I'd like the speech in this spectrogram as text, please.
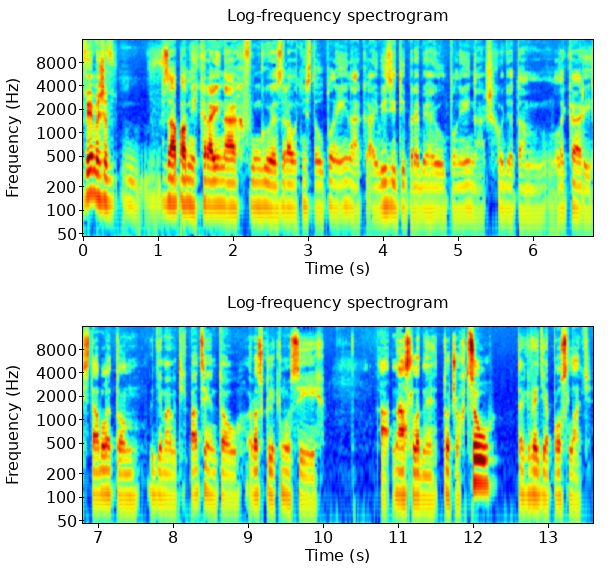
Vieme, že v západných krajinách funguje zdravotníctvo úplne inak, aj vizity prebiehajú úplne ináč. Chodia tam lekári s tabletom, kde majú tých pacientov, rozkliknú si ich a následne to, čo chcú, tak vedia poslať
